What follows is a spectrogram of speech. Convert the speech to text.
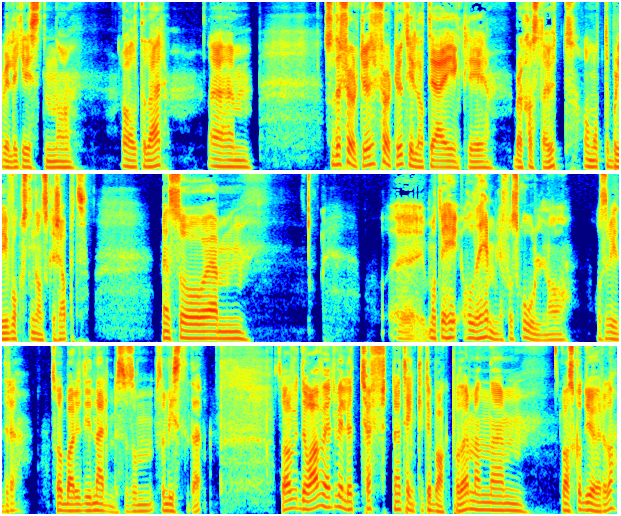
veldig kristen og, og alt det der. Um, så det førte, jo- førte jo til at jeg egentlig ble kasta ut, og måtte bli voksen ganske kjapt. Men så um, måtte jeg holde det hemmelig for skolen og, og så videre. Så det var bare de nærmeste som, som visste det. Så det var veldig, veldig tøft når jeg tenker tilbake på det, men um, hva skal du gjøre, da?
